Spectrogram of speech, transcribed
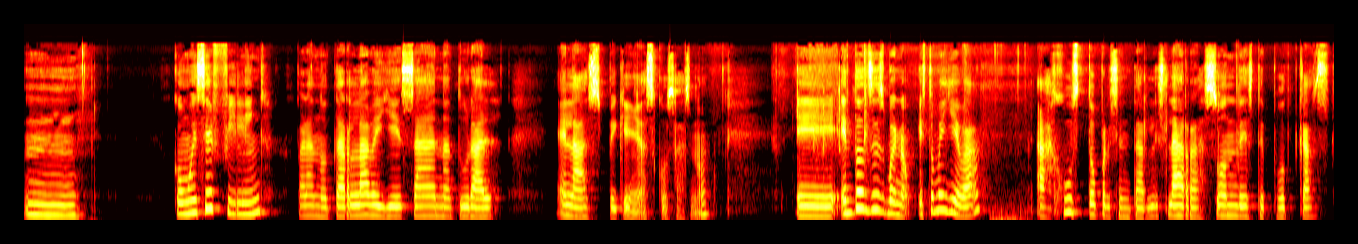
mm, como ese feeling para notar la belleza natural en las pequeñas cosas, ¿no? Eh, entonces, bueno, esto me lleva a justo presentarles la razón de este podcast,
